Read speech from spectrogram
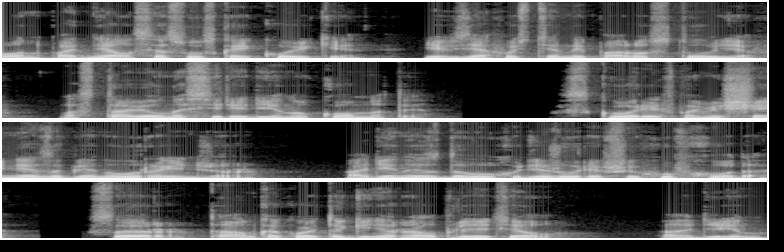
Он поднялся с узкой койки и, взяв у стены пару стульев, поставил на середину комнаты. Вскоре в помещение заглянул рейнджер, один из двух дежуривших у входа. «Сэр, там какой-то генерал прилетел». «Один?»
